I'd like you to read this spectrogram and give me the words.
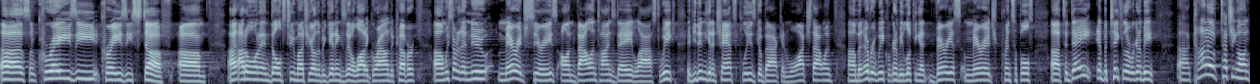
uh, some crazy, crazy stuff. Um, I, I don't want to indulge too much here on the beginning because we have a lot of ground to cover. Um, we started a new marriage series on Valentine's Day last week. If you didn't get a chance, please go back and watch that one. Um, but every week, we're going to be looking at various marriage principles. Uh, today, in particular, we're going to be uh, kind of touching on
